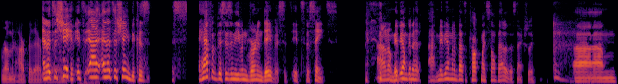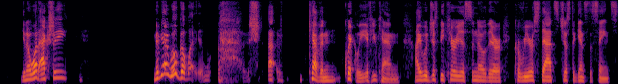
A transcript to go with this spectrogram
Roman Harper there. and it's a shame. It's uh, and it's a shame because half of this isn't even Vernon Davis. It's it's the Saints. I don't know. Maybe I'm gonna uh, maybe I'm about to talk myself out of this. Actually, um, you know what? Actually, maybe I will go. Uh, Kevin, quickly, if you can, I would just be curious to know their career stats just against the Saints.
